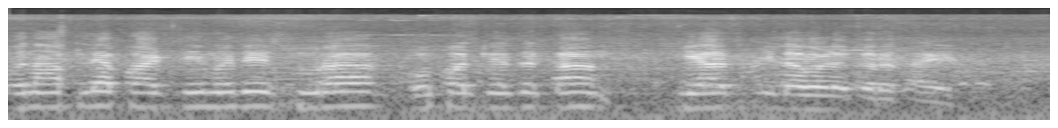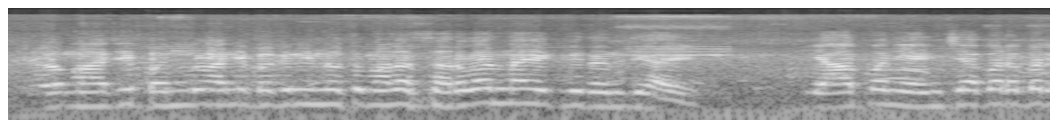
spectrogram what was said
पण आपल्या पाठीमध्ये सुरा उपसण्याचं काम ही आज पिल्लावळ करत आहे माझी बंधू आणि भगिनीनं तुम्हाला सर्वांना एक विनंती आहे की आपण यांच्याबरोबर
